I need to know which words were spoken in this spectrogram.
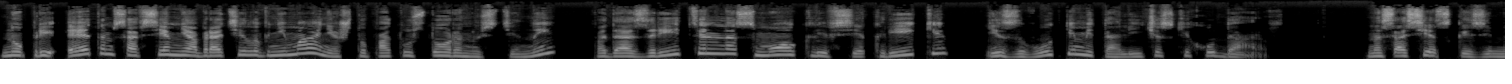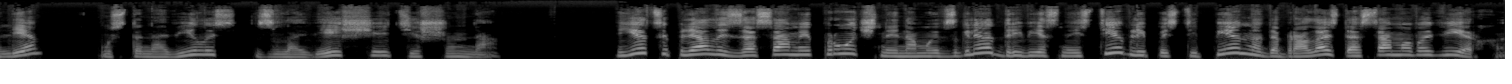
но при этом совсем не обратила внимания, что по ту сторону стены подозрительно смолкли все крики и звуки металлических ударов. На соседской земле установилась зловещая тишина. Я цеплялась за самые прочные, на мой взгляд, древесные стебли и постепенно добралась до самого верха,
